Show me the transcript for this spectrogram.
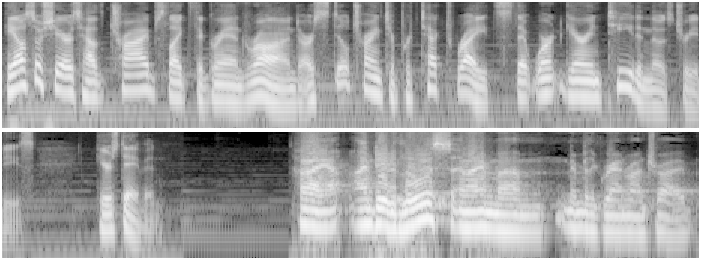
He also shares how tribes like the Grand Ronde are still trying to protect rights that weren't guaranteed in those treaties. Here's David. Hi, I'm David Lewis, and I'm um, a member of the Grand Ronde tribe.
